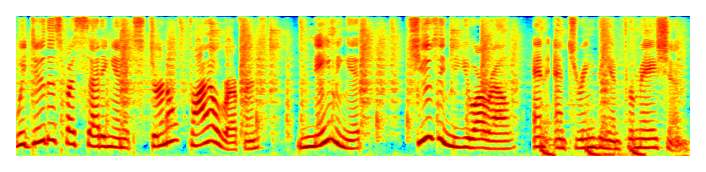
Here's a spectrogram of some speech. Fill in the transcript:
We do this by setting an external file reference, naming it, choosing the URL, and entering the information.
